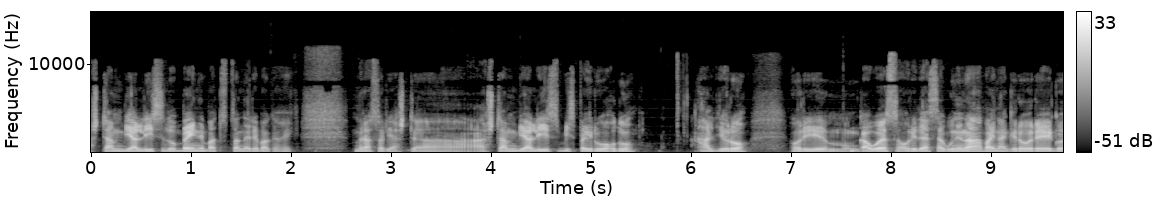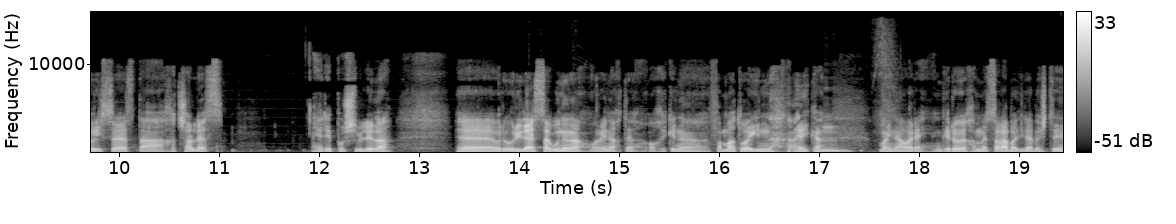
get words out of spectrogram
hastean bializ edo behin batzutan ere bakarrik. Beraz hori, hastean uh, bializ bizpairu ordu, aldi oro, hori gauez, hori da ezagunena, baina gero ere goizez eta jatsalez, ere posible da. Eh, hori da ezagunena, horrein arte, horrekin uh, famatu egin aeka. Mm. Baina hori, gero egin bezala, badira beste,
